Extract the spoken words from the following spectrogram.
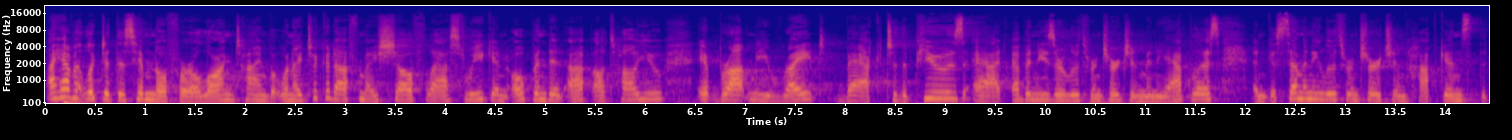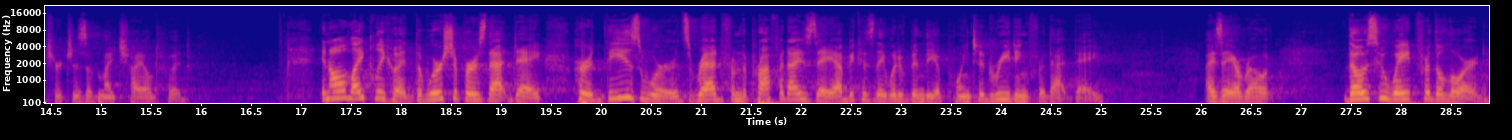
I haven't looked at this hymnal for a long time, but when I took it off my shelf last week and opened it up, I'll tell you, it brought me right back to the pews at Ebenezer Lutheran Church in Minneapolis and Gethsemane Lutheran Church in Hopkins, the churches of my childhood. In all likelihood, the worshippers that day heard these words read from the prophet Isaiah because they would have been the appointed reading for that day. Isaiah wrote, Those who wait for the Lord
